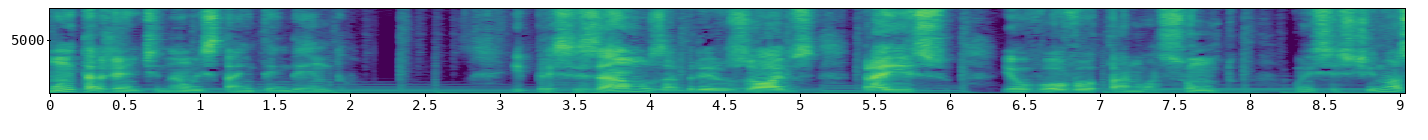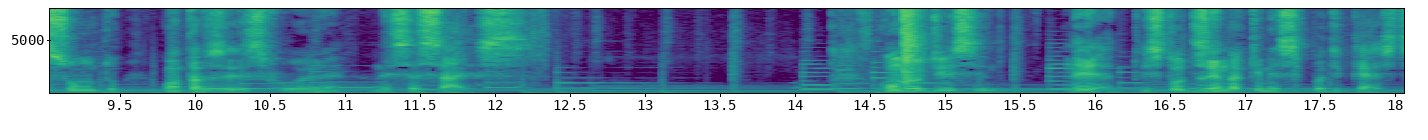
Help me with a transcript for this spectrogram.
muita gente não está entendendo. E precisamos abrir os olhos para isso. Eu vou voltar no assunto, vou insistir no assunto quantas vezes forem necessárias. Como eu disse, estou dizendo aqui nesse podcast,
